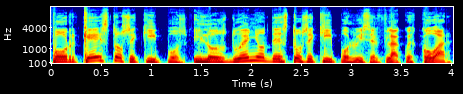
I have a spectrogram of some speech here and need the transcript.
¿Por qué estos equipos y los dueños de estos equipos, Luis el Flaco Escobar,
